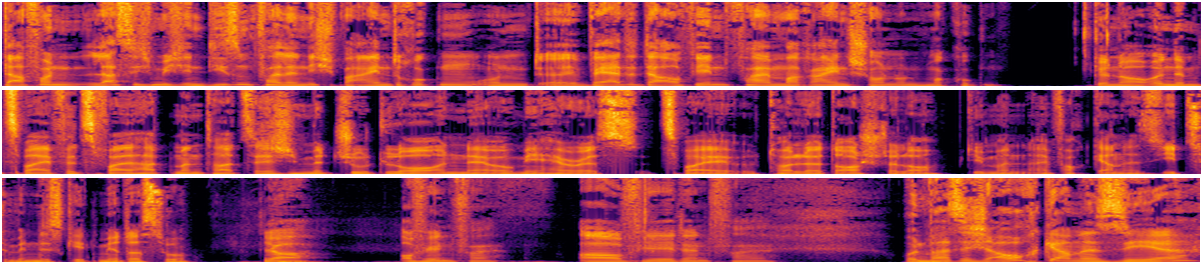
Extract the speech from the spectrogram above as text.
davon lasse ich mich in diesem Falle nicht beeindrucken und äh, werde da auf jeden Fall mal reinschauen und mal gucken. Genau, und im Zweifelsfall hat man tatsächlich mit Jude Law und Naomi Harris zwei tolle Darsteller, die man einfach gerne sieht. Zumindest geht mir das so. Ja, auf jeden Fall. Auf jeden Fall. Und was ich auch gerne sehe,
